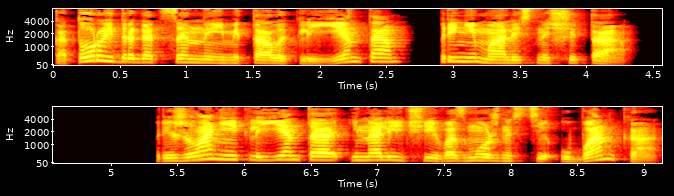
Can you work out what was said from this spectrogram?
которой драгоценные металлы клиента принимались на счета. При желании клиента и наличии возможности у банка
